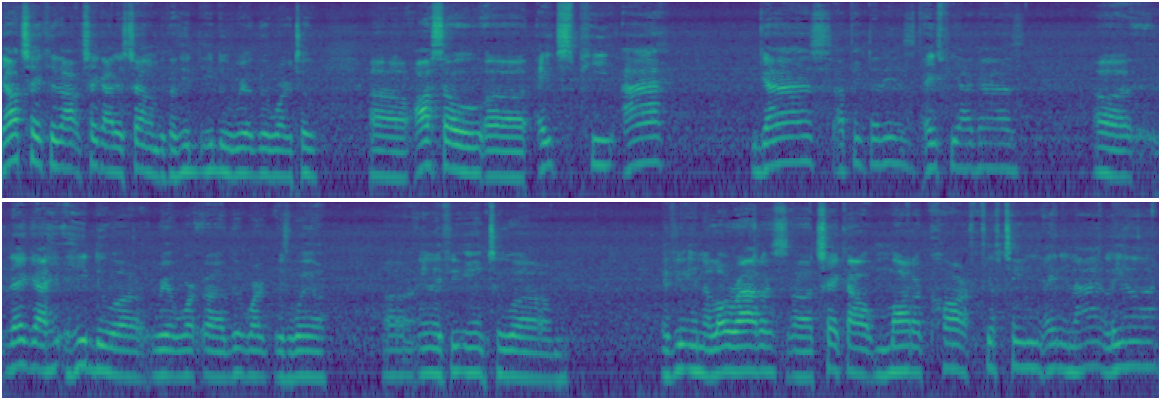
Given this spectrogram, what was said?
Y'all check it out. Check out his channel because he he do real good work too. Uh, also, HPI uh, guys, I think that is HPI guys. Uh, that guy he, he do uh, real work, uh, good work as well. Uh, and if you're into um, if you're in the lowriders, uh, check out Model Car 1589 Leon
